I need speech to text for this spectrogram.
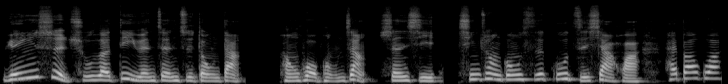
原因是除了地缘政治动荡。通货膨胀、升息、新创公司估值下滑，还包括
